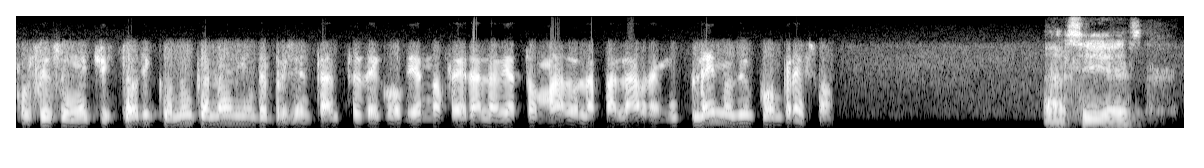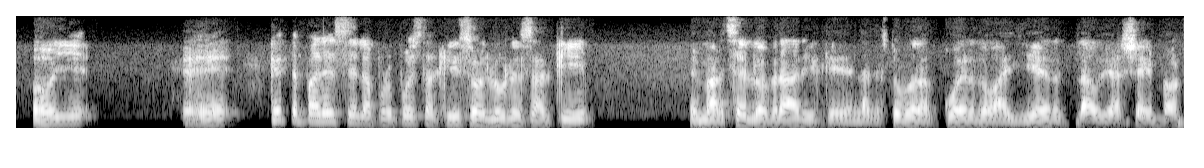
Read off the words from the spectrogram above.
pues es un hecho histórico. Nunca nadie, un representante del gobierno federal había tomado la palabra en un pleno de un congreso. Así es. Oye, eh, ¿qué te parece la propuesta que hizo el lunes aquí Marcelo Ebrard y que en la que estuvo de acuerdo ayer Claudia Sheinbaum,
